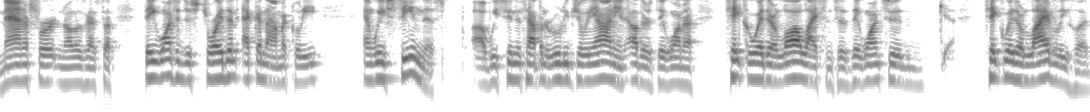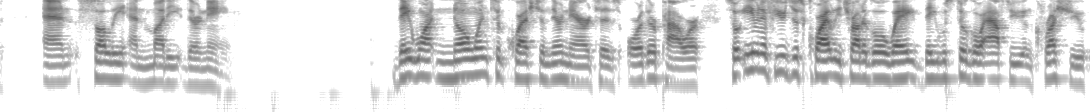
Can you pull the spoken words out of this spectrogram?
Manafort and all those kind of stuff. They want to destroy them economically, and we've seen this. Uh, we've seen this happen to Rudy Giuliani and others. They want to take away their law licenses. They want to take away their livelihood, and sully and muddy their name. They want no one to question their narratives or their power. So even if you just quietly try to go away, they will still go after you and crush you.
